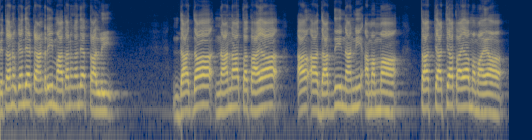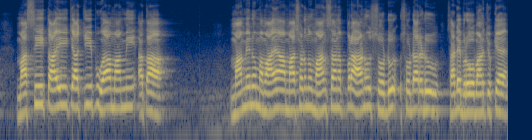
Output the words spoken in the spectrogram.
ਪਿਤਾ ਨੂੰ ਕਹਿੰਦੇ ਆ ਟਾਂਡਰੀ ਮਾਤਾ ਨੂੰ ਕਹਿੰਦੇ ਆ ਤਾਲੀ। ਦਾਦਾ, ਨਾਨਾ, ਤਤਾਇਆ, ਆ ਦਾਦੀ, ਨਾਨੀ, ਅਮੰਮਾ, ਤਾ, ਚਾਚਾ, ਤਾਇਆ, ਮਮਾਇਆ, ਮਾਸੀ, ਤਾਈ, ਚਾਚੀ, ਭੂਆ, ਮਾਮੀ, ਅਤਾ। ਮਾਮੇ ਨੂੰ ਮਮਾਇਆ, ਮਾਸੜ ਨੂੰ ਮਾਨਸਣ, ਭਰਾ ਨੂੰ ਸੋਡੂ, ਸੋਡਾ ਰੜੂ, ਸਾਡੇ ਬਰੋ ਬਣ ਚੁੱਕਿਆ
